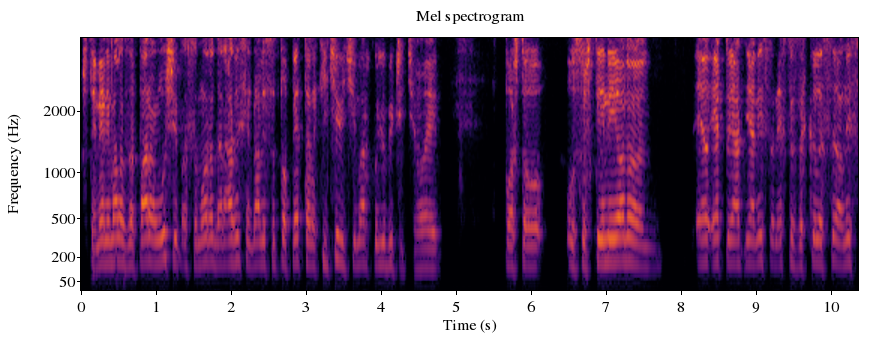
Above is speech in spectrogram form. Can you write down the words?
Što je meni malo zaparalo uši, pa sam morao da razmislim da li su to Petar Akićević i Marko Ljubičić. Ovaj, pošto u suštini ono, eto ja, ja nisam nešto za KLS, ali nisam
